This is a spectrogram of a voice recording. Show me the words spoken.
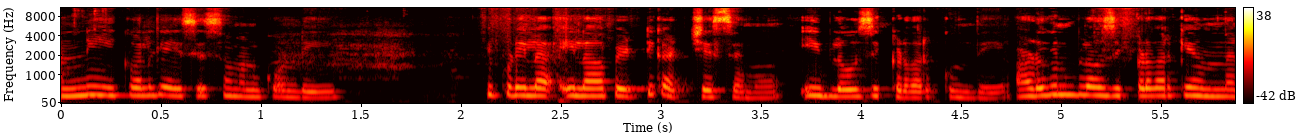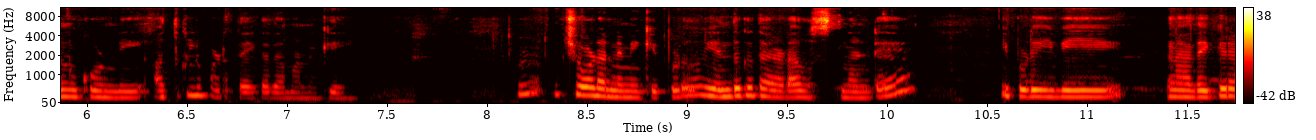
అన్ని ఈక్వల్గా వేసేసాం అనుకోండి ఇప్పుడు ఇలా ఇలా పెట్టి కట్ చేసాము ఈ బ్లౌజ్ ఇక్కడ వరకు ఉంది అడుగున బ్లౌజ్ ఇక్కడ వరకే ఉందనుకోండి అతుకులు పడతాయి కదా మనకి. చూడండి మీకు ఇప్పుడు ఎందుకు తేడా వస్తుందంటే ఇప్పుడు ఇవి నా దగ్గర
